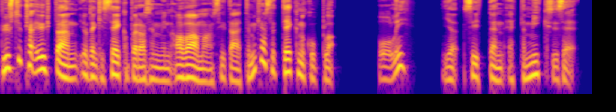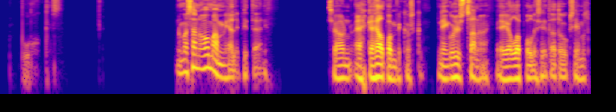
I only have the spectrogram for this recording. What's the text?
Pystytkö yhtään jotenkin seikkaperäisemmin avaamaan sitä, että mikä se teknokupla oli ja sitten, että miksi se puhkesi? No mä sanon oman mielipiteeni. Se on ehkä helpompi, koska niin kuin just sanoin, ei ole lopullisia totuuksia, mutta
